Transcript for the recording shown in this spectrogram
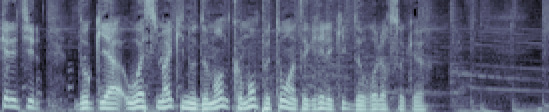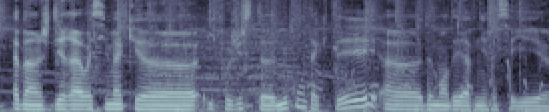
quel est-il? Donc il y a Wassima qui nous demande comment peut-on intégrer l'équipe de roller soccer? Eh ben, je dirais à Wassima qu'il faut juste euh, nous contacter, euh, demander à venir essayer euh,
